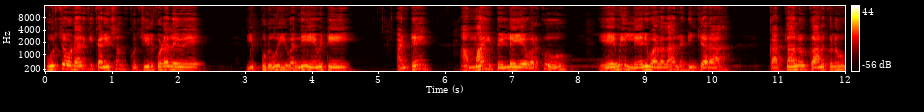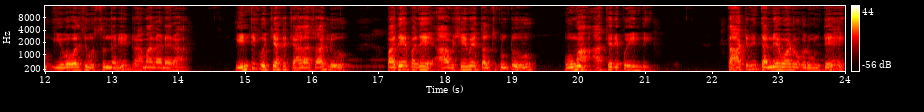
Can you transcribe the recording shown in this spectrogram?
కూర్చోవడానికి కనీసం కుర్చీలు కూడా లేవే. ఇప్పుడు ఇవన్నీ ఏమిటి? అంటే అమ్మాయి పెళ్ళయ్యే వరకు ఏమీ లేని వాళ్ళలా నటించారా? కట్నాలు కానుకలు ఇవ్వవలసి వస్తుందని డ్రామాలాడారా? ఇంటికి వచ్చాక చాలాసార్లు పదే పదే ఆ విషయమే తలుచుకుంటూ ఉమా ఆశ్చర్యపోయింది. తాటిని తన్నేవాడు ఒకడు ఉంటే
